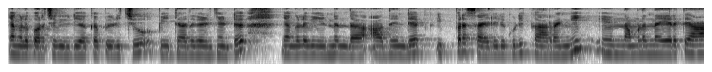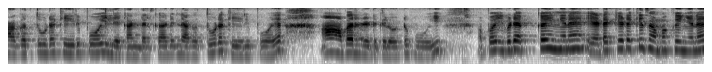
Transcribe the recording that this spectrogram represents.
ഞങ്ങൾ കുറച്ച് വീഡിയോ ഒക്കെ പിടിച്ചു. പിന്നെ അത് കഴിഞ്ഞിട്ട് ഞങ്ങൾ വീണ്ടും എന്താ അതിന്റെ ഇപ്പുറ സൈഡിൽ കൂടി കറങ്ങി നമ്മൾ നേരത്തെ ആ അകത്തൂടെ കയറിപ്പോയില്ലേ കണ്ടൽക്കാടിന്റെ അകത്തൂടെ കയറിപ്പോയ ആ അവരുടെ അടുക്കലോട്ട് പോയി. അപ്പോൾ ഇവിടെയൊക്കെ ഇങ്ങനെ ഇടയ്ക്കിടയ്ക്ക് നമുക്കിങ്ങനെ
